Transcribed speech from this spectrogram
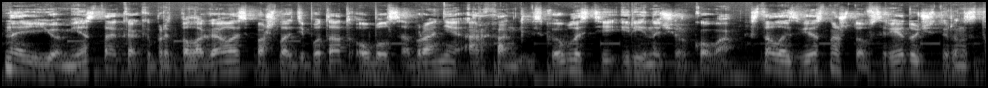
На ее место, как и предполагалось, пошла депутат облсобрания Архангельской области Ирина Черкова. Стало известно, что в среду 14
